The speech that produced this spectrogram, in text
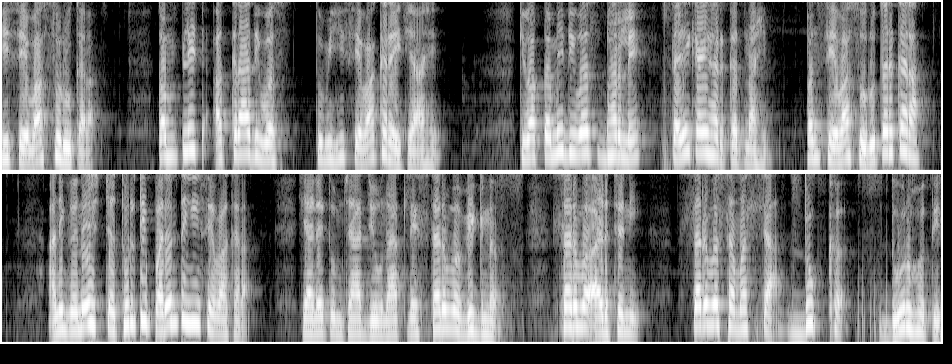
ही सेवा सुरू करा. कंप्लीट अकरा दिवस तुम्ही ही सेवा करायची आहे. किंवा कमी दिवस भरले तरी काही हरकत नाही. पण सेवा सुरू तर करा. आणि गणेश चतुर्थीपर्यंत ही सेवा करा. याने तुमच्या जीवनातले सर्व विघ्न सर्व अडचणी सर्व समस्या दुःख दूर होतील.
